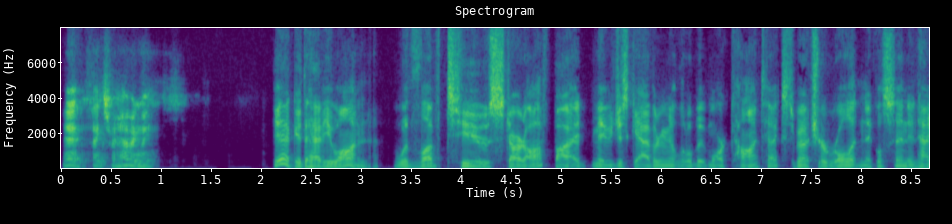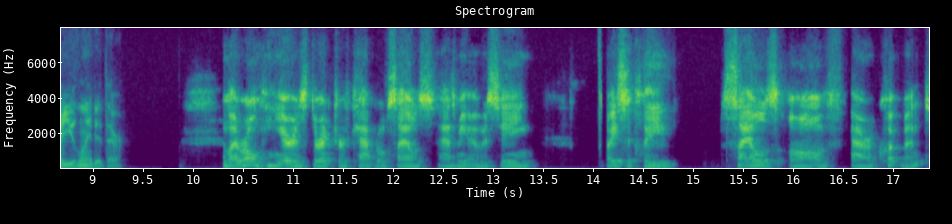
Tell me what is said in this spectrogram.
Yeah, thanks for having me. Yeah, good to have you on. Would love to start off by maybe just gathering a little bit more context about your role at Nicholson and how you landed there. My role here as Director of Capital Sales has me overseeing basically sales of our equipment,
